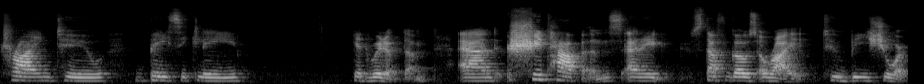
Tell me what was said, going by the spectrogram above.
trying to basically get rid of them. And shit happens and it, stuff goes awry to be sure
